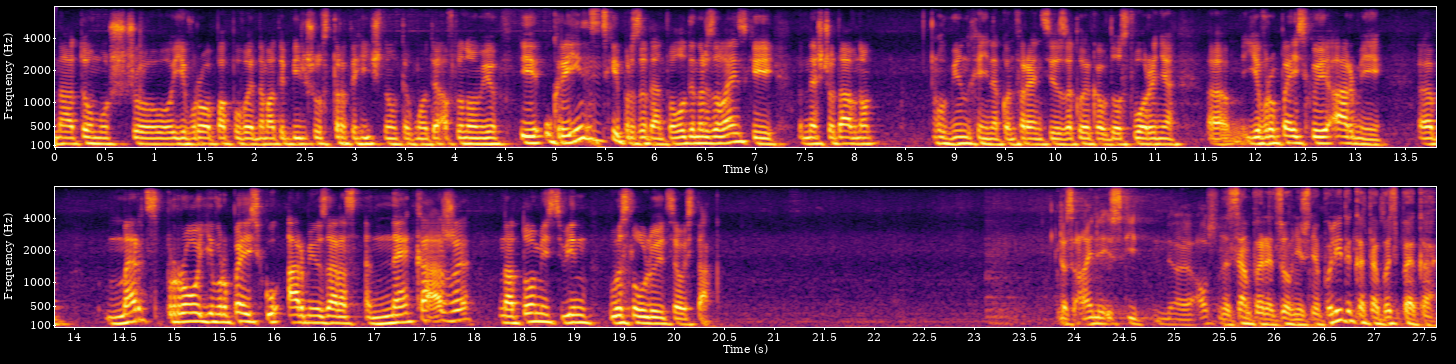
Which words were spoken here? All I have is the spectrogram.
на тому, що Європа повинна мати більшу стратегічну так мовити автономію. І український президент Володимир Зеленський нещодавно у Мюнхені на конференції закликав до створення європейської армії. Мерц про європейську армію зараз не каже, натомість він висловлюється ось так. Насамперед, зовнішня політика та безпека.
